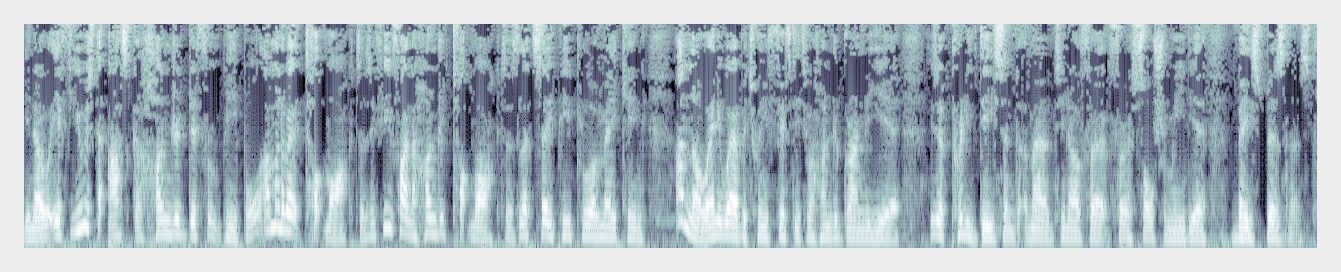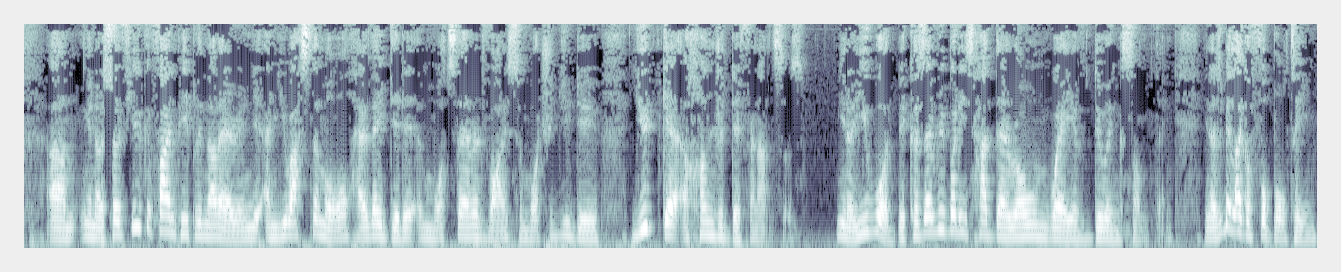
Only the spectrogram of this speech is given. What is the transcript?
You know, if you was to ask a hundred different people, I'm on about top marketers. If you find a hundred top marketers, let's say people who are making, I don't know, anywhere between fifty to hundred grand a year, is a pretty decent amount, you know, for, for a social media based business. Um, you know, so if you could find people in that area and, and you ask them all how they did it and what's their advice and what should you do, you'd get a hundred different answers. You know, you would because everybody's had their own way of doing something. You know, it's a bit like a football team.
